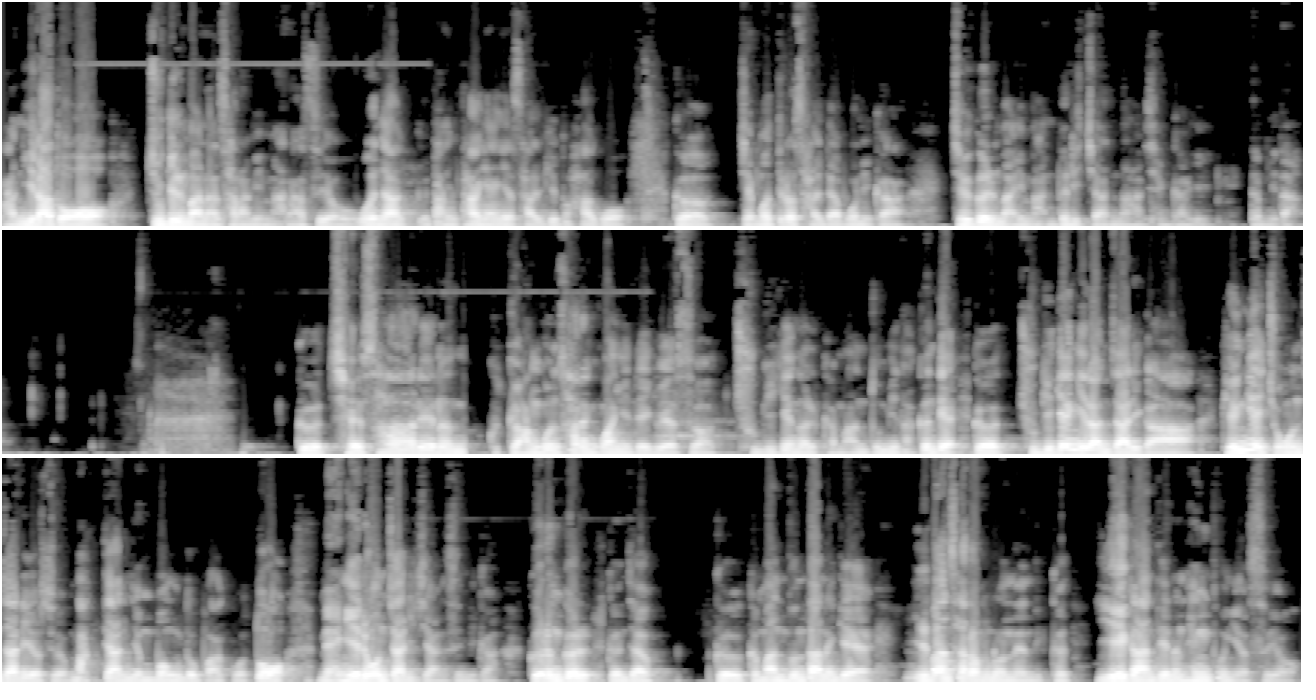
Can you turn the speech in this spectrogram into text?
아니라도 죽일 만한 사람이 많았어요. 워낙 방탕하게 살기도 하고 그 제멋대로 살다 보니까 적을 많이 만들었지 않나 생각이 듭니다. 그 제살에는 그 교황군 사령관이 되기 위해서 추기경을 그만둡니다. 근데 그 추기경이란 자리가 굉장히 좋은 자리였어요. 막대한 연봉도 받고 또 맹해로운 자리지 않습니까? 그런 걸 그 이제 그 그만둔다는 게 일반 사람으로는 그 이해가 안 되는 행동이었어요.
